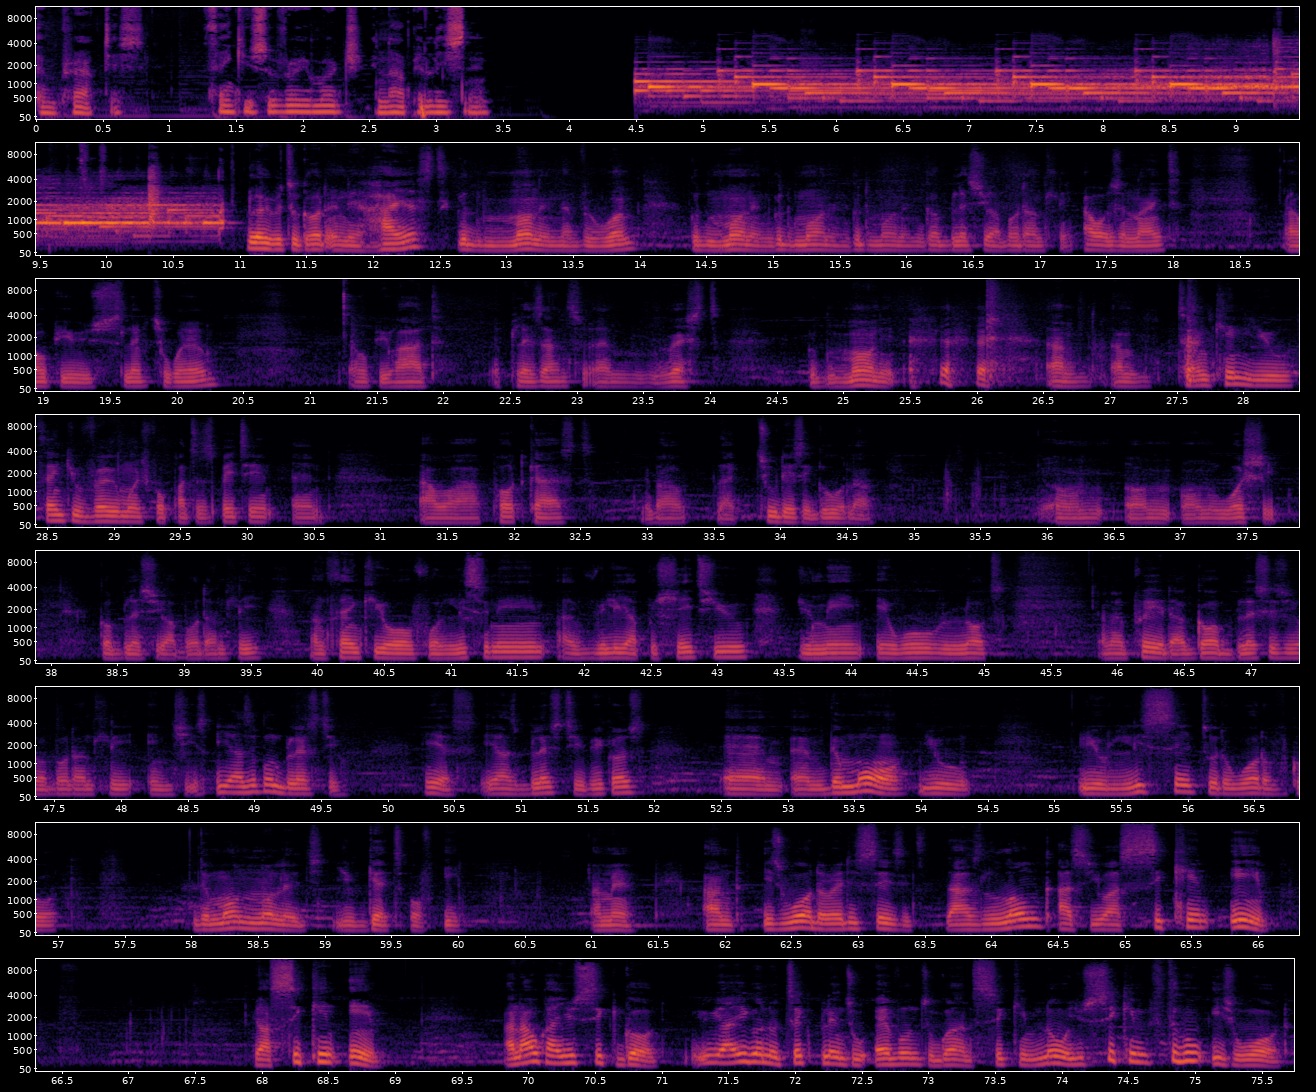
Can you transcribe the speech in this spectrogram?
and practice. Thank you so very much and happy listening. Glory be to God in the highest. Good morning, everyone. Good morning, good morning, good morning. God bless you abundantly. How was your night? I hope you slept well. I hope you had a pleasant um, rest. Good morning. and I'm thanking you. Thank you very much for participating in our podcast about like two days ago now on on on worship. God bless you abundantly. And thank you all for listening. I really appreciate you. You mean a whole lot. And I pray that God blesses you abundantly in Jesus. He has even blessed you. Yes, He has blessed you because um, um, the more you you listen to the Word of God, the more knowledge you get of Him. Amen. And His Word already says it that as long as you are seeking Him, you are seeking Him. And how can you seek God? Are you going to take plane to heaven to go and seek Him? No, you seek Him through His Word.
